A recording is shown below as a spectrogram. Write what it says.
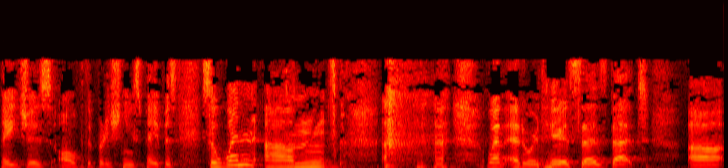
pages of the British newspapers. So when um, when Edward here says that uh,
